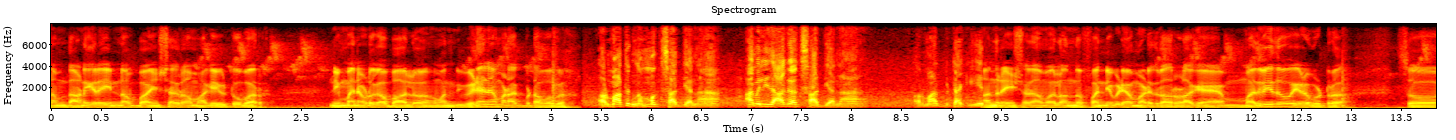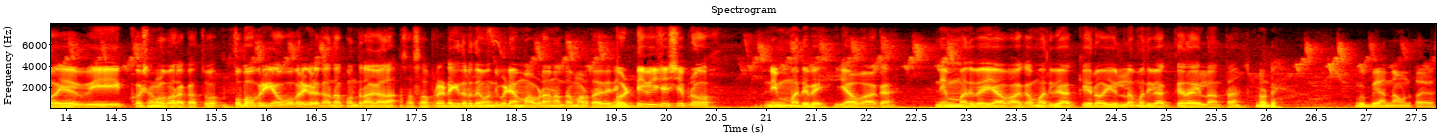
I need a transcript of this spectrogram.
ನಮ್ಮ ದಾವಣಗೆರೆ ಇನ್ನೊಬ್ಬ ಇನ್ಸ್ಟಾಗ್ರಾಮ್ ಹಾಗೆ ಯೂಟ್ಯೂಬರ್ ನಿಮ್ಮನೆ ಹುಡುಗ ಬಾಲು ಒಂದು ವಿಡಿಯೋನೇ ಮಾಡಾಕ್ಬಿಟ್ಟ ಹೋಗು. ಅವ್ರ ಮಾತಿಗೆ ನಮಗೆ ಸಾಧ್ಯನಾ? ಆಮೇಲೆ ಇದು ಆಗಕ್ಕೆ ಸಾಧ್ಯನಾ? ಅವ್ರ ಮಾತು ಬಿಟ್ಟಾಕಿ ಅಂದರೆ ಇನ್ಸ್ಟಾಗ್ರಾಮಲ್ಲಿ ಒಂದು ಫನ್ನಿ ವಿಡಿಯೋ ಮಾಡಿದ್ರು ಅದರೊಳಗೆ ಮದುವೆದು ಹೇಳ್ಬಿಟ್ರು. ಸೊ ಹೆವಿ ಕ್ವಶನ್ಗಳು ಬರಕತ್ತು. ಒಬ್ಬೊಬ್ಬರಿಗೆ ಒಬ್ಬೊಬ್ರಿಗೆ ಹೇಳ್ಕೊಂತ ಕುಂತ್ರಾಗಲ್ಲ. ಸೊ ಸಪ್ರೇಟಾಗಿ ಇದ್ರದ್ದೇ ಒಂದು ವಿಡಿಯೋ ಮಾಡ್ಬಿಡೋಣ ಅಂತ ಮಾಡ್ತಾ ಇದ್ದೀನಿ. ಡಿ ವಿ ಶಶಿ ಬ್ರೋ ನಿಮ್ಮ ಮದುವೆ ಯಾವಾಗ? ನಿಮ್ಮ ಮದುವೆ ಯಾವಾಗ? ಮದುವೆ ಆಗ್ತಿರೋ ಇಲ್ಲ, ಮದುವೆ ಆಗ್ತಿರೋ ಇಲ್ಲ ಅಂತ. ನೋಡ್ರಿ, ಗುಬ್ಬಿ ಅನ್ನ ಉಣ್ತಾ ಇದೆ.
